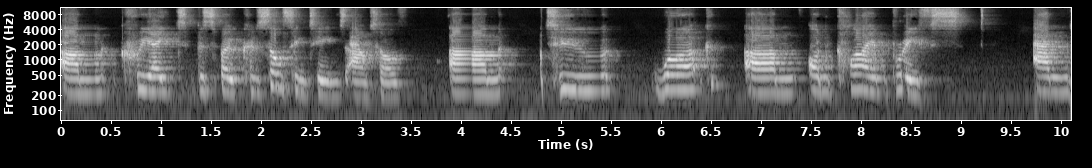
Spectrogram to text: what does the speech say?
um, create bespoke consulting teams out of um, to work um, on client briefs and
